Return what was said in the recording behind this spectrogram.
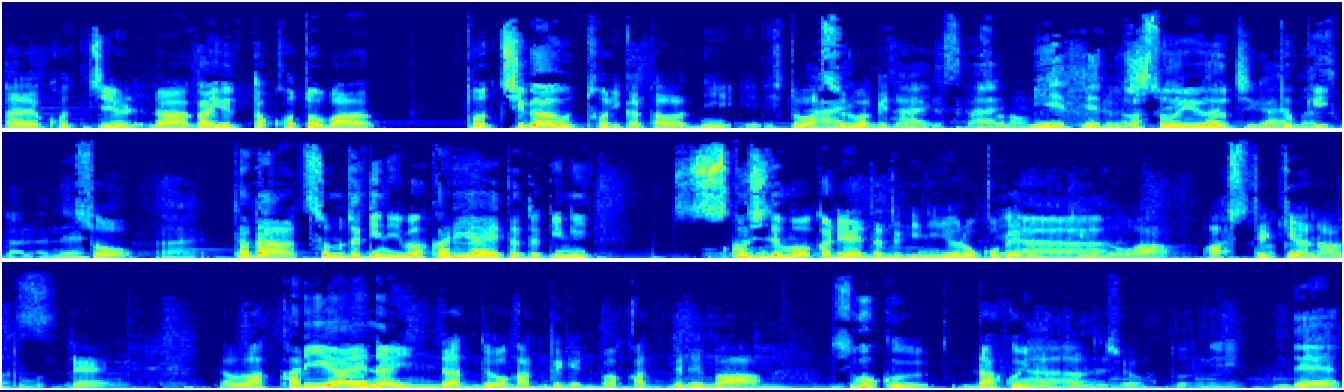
えーこちらが言った言葉と違う取り方に人はするわけじゃないですか。ははその見えてる視そういう点が違いますからね。そう。はい。ただ、その時に分かり合えた時に、少しでも分かり合えた時に喜べるっていうのは、あ、素敵やなと思って、だから分かり合えないんだって分かってけ、分かってれば、すごく楽になったんですよ。本当に。で、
